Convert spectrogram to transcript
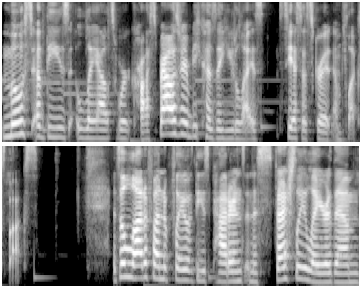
Most of these layouts work cross-browser because they utilize CSS Grid and Flexbox. It's a lot of fun to play with these patterns and especially layer them.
